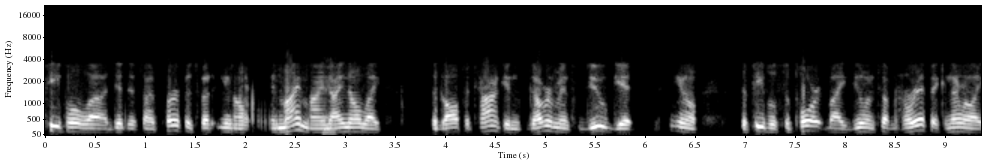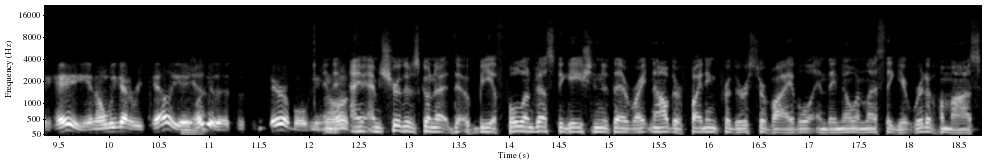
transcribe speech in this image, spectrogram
people uh, did this on purpose, but you know, in my mind, I know like the Gulf of Tonkin, governments do get you know the people's support by doing something horrific, and then we're like, hey, you know, we got to retaliate. Yeah. Look at this; this is terrible. You and know, I, am sure there's going to be a full investigation into that. Right now, they're fighting for their survival, and they know unless they get rid of Hamas,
